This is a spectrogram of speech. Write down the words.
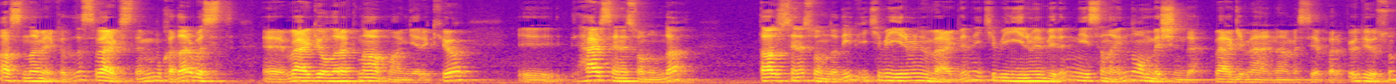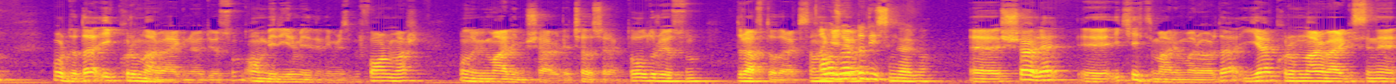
Aslında Amerika'da da vergi sistemi bu kadar basit. Ee, vergi olarak ne yapman gerekiyor? Her sene sonunda daha doğrusu sene sonunda değil 2020'nin vergilerini 2021'in Nisan ayının 15'inde vergi beyannamesi yaparak ödüyorsun. Burada da ilk kurumlar vergini ödüyorsun. 11-20 dediğimiz bir form var. Bunu bir mali müşavirle çalışarak dolduruyorsun. Draft olarak sana Ama geliyor. zorunda değilsin galiba. Ee, şöyle e, iki ihtimalim var orada. Ya kurumlar vergisini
